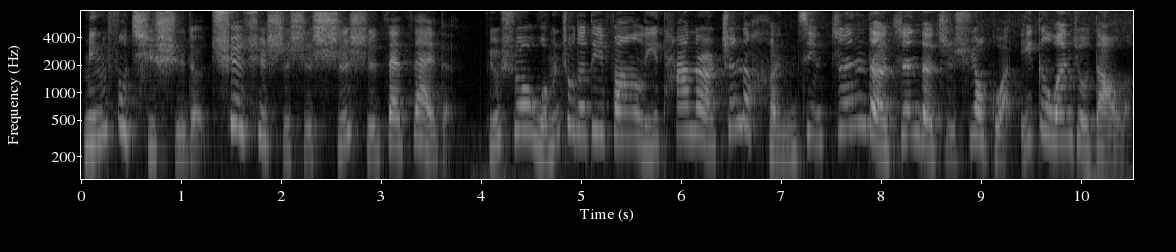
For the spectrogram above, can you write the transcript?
名副其实的、确确实实、实实在在的。比如说，我们住的地方离他那儿真的很近，真的真的只需要拐一个弯就到了。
